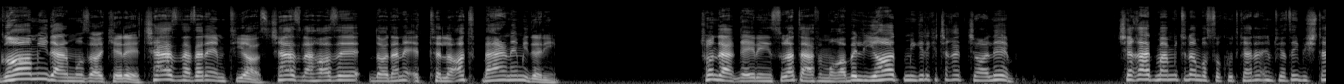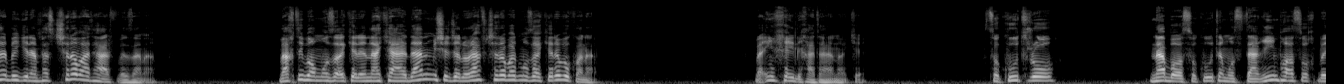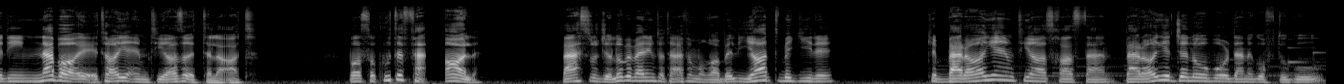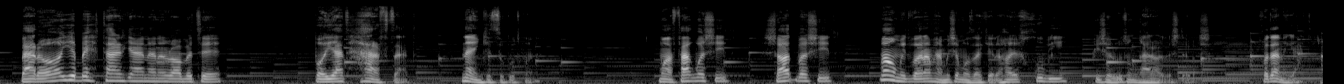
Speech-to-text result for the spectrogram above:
گامی در مذاکره چه از نظر امتیاز چه از لحاظ دادن اطلاعات بر نمیداریم. چون در غیر این صورت طرف مقابل یاد می‌گیره که چقدر جالب. چقدر من می‌تونم با سکوت کردن امتیازهای بیشتر بگیرم پس چرا باید حرف بزنم؟ وقتی با مذاکره نکردن میشه جلو رفت چرا باید مذاکره بکنم؟ و این خیلی خطرناکه. سکوت رو نه با سکوت مستقیم پاسخ بدیم نه با اعطای امتیاز و اطلاعات. با سکوت فعال بحث رو جلو ببریم تا طرف مقابل یاد بگیره که برای امتیاز خواستن برای جلو بردن گفتگو برای بهتر کردن رابطه باید حرف زد. نه اینکه سکوت کنه. موفق باشید شاد باشید و امیدوارم همیشه مذاکره های خوبی پیش روتون قرار داشته باشه. خدا نگهدار.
